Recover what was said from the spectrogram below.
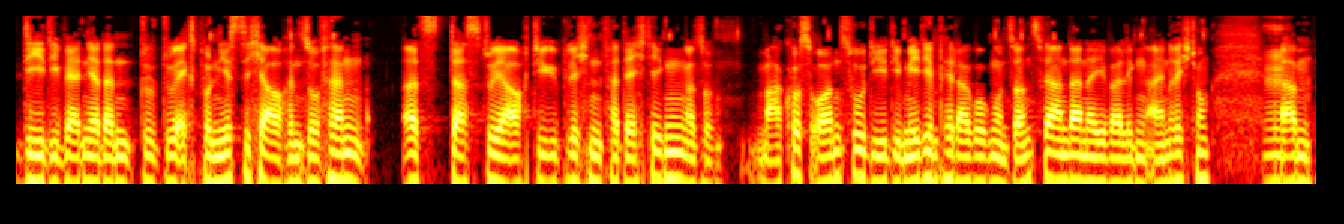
die, die werden ja dann, du, du exponierst dich ja auch insofern als dass du ja auch die üblichen Verdächtigen, also Markus Ohren zu, die, die Medienpädagogen und sonst wer an deiner jeweiligen Einrichtung, mhm. ähm,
